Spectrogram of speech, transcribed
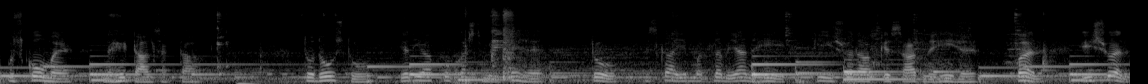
उसको मैं नहीं टाल सकता। तो दोस्तों, यदि आपको कष्ट मिलते हैं तो इसका ये मतलब यह नहीं कि ईश्वर आपके साथ नहीं है, पर ईश्वर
